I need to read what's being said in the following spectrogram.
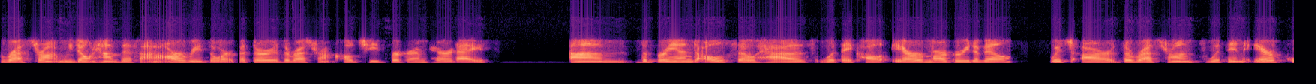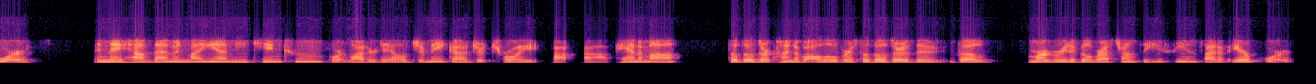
restaurant. We don't have this on our resort, but there is a restaurant called Cheeseburger in Paradise. Um, the brand also has what they call Air Margaritaville, which are the restaurants within airports and they have them in Miami, Cancun, Fort Lauderdale, Jamaica, Detroit, uh, Panama. So those are kind of all over. So those are the the Margaritaville restaurants that you see inside of airports.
